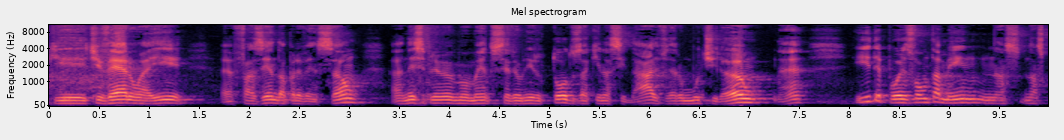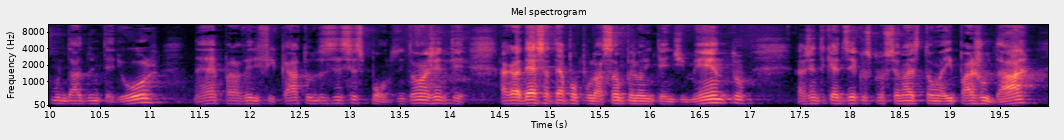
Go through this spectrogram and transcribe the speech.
que tiveram aí é, fazendo a prevenção. Ah, nesse primeiro momento se reuniram todos aqui na cidade, fizeram um mutirão, né? e depois vão também nas, nas comunidades do interior, né, para verificar todos esses pontos. Então a gente agradece até a população pelo entendimento, a gente quer dizer que os profissionais estão aí para ajudar,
